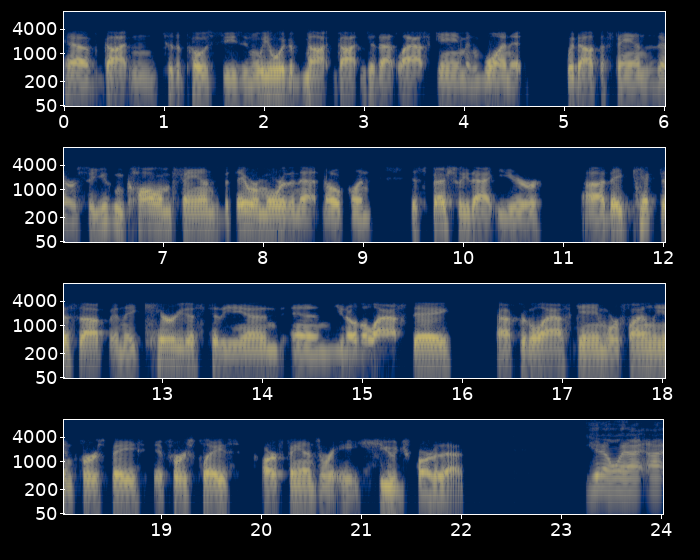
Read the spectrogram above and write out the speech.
have gotten to the postseason. We would have not gotten to that last game and won it without the fans there. So you can call them fans, but they were more than that in Oakland, especially that year. Uh, they picked us up and they carried us to the end. And you know, the last day after the last game, we're finally in first base, at first place. Our fans were a huge part of that. You know, when I, I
